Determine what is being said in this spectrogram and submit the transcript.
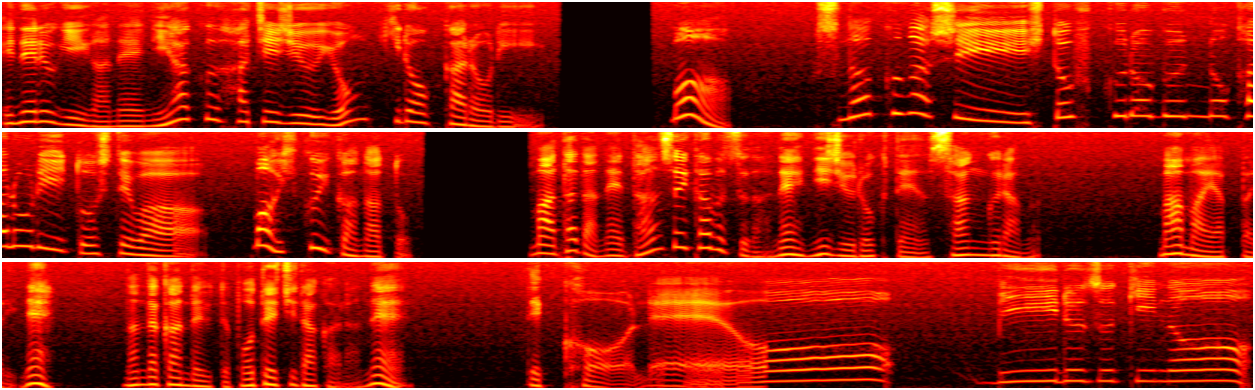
エネルギーがね284キロカロリー。まあスナック菓子1袋分のカロリーとしてはまあ低いかなと。まあただね炭水化物がね 26.3g まあまあやっぱりねなんだかんだ言ってポテチだからね。でこれをビール好きの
